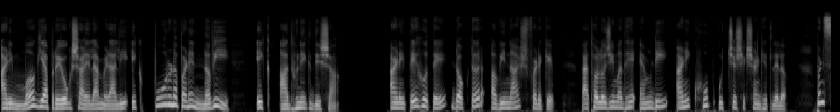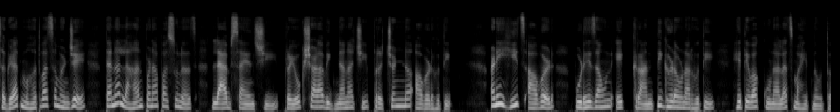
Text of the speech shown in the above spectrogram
आणि मग या प्रयोगशाळेला मिळाली एक पूर्णपणे नवी एक आधुनिक दिशा. आणि ते होते डॉक्टर अविनाश फडके. पॅथॉलॉजीमध्ये एम डी आणि खूप उच्च शिक्षण घेतलेलं. पण सगळ्यात महत्त्वाचं म्हणजे त्यांना लहानपणापासूनच लॅब सायन्सची प्रयोगशाळा विज्ञानाची प्रचंड आवड होती. आणि हीच आवड पुढे जाऊन एक क्रांती घडवणार होती हे तेव्हा कुणालाच माहीत नव्हतं.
